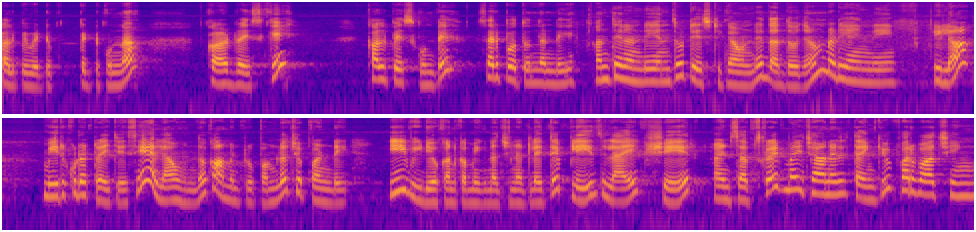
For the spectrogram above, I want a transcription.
కలిపి పెట్టు పెట్టుకున్న కర్డ్ రైస్కి కలిపేసుకుంటే సరిపోతుందండి. అంతేనండి ఎంతో టేస్టీగా ఉండే దద్దోజనం రెడీ అయింది. ఇలా మీరు కూడా ట్రై చేసి ఎలా ఉందో కామెంట్ రూపంలో చెప్పండి. ఈ వీడియో కనుక మీకు నచ్చినట్లయితే please like share and subscribe my channel. Thank you for watching.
